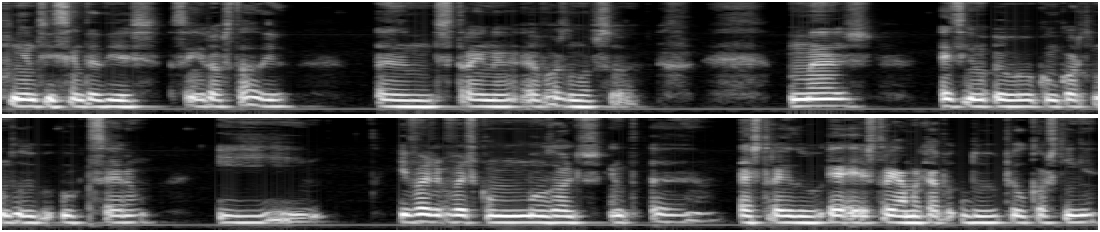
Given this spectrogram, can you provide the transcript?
560 dias sem ir ao estádio um, destreina a voz de uma pessoa. Mas, é assim, eu concordo com tudo o que disseram e, e vejo, vejo com bons olhos uh, a estreia, do, a estreia a marcar do, pelo Costinha.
